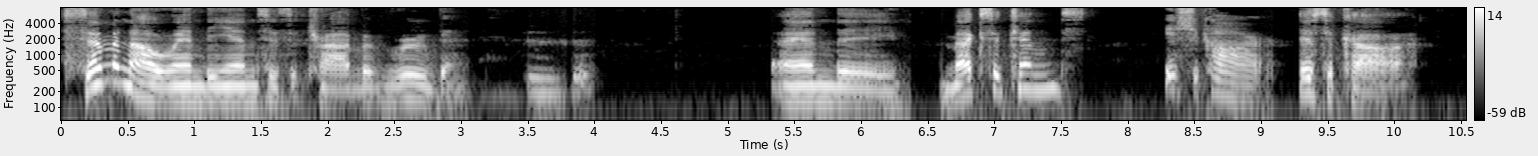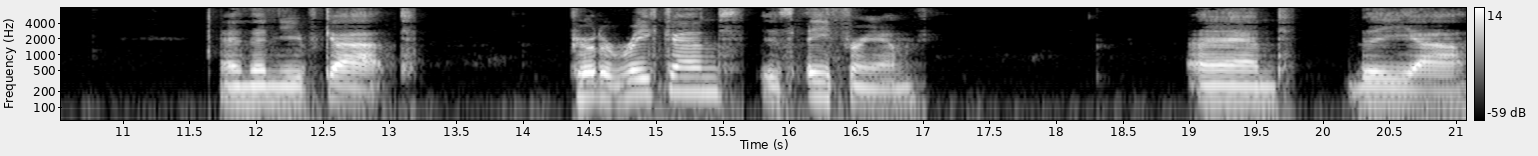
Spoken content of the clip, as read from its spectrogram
Seminole Indians is the tribe of Reuben. hmm And the Mexicans, Issachar. Issachar. And then you've got Puerto Ricans is Ephraim. And the uh,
